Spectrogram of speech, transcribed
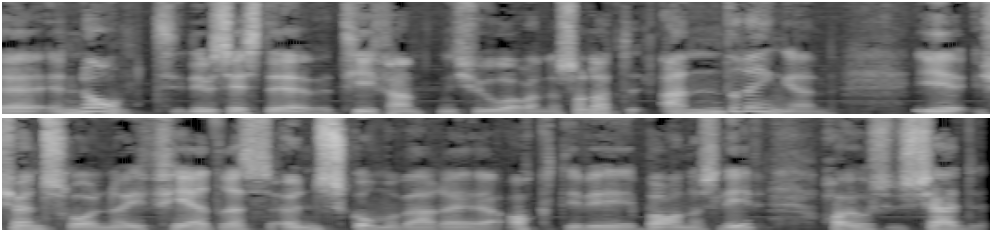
øh, enormt de siste 10-15-20 årene. Sånn at endringen i kjønnsrollen og i fedres ønske om å være aktiv i barnas liv har jo skjedd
